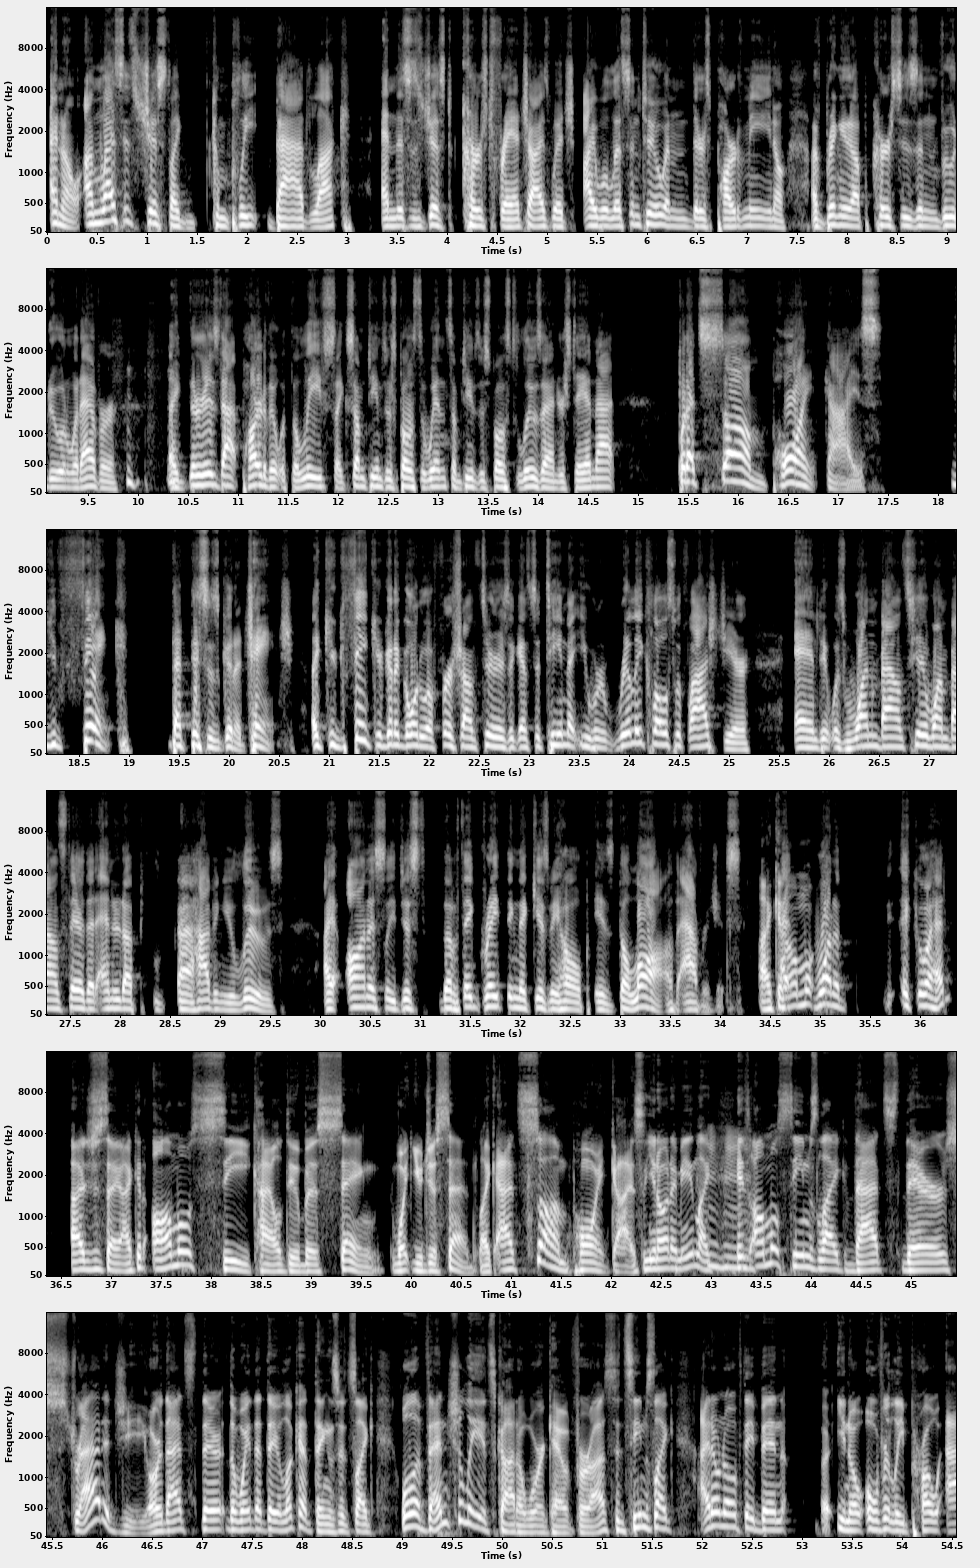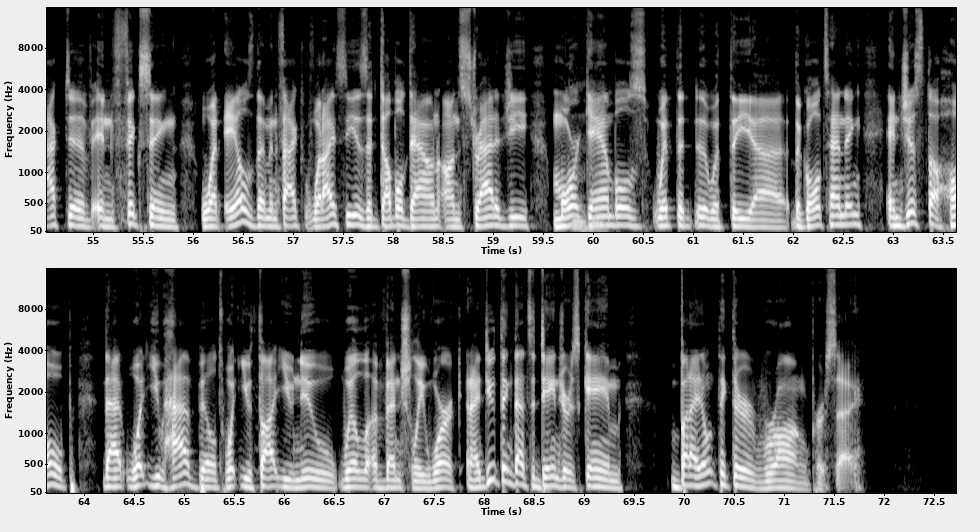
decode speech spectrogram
I know unless it's just like complete bad luck. And this is just cursed franchise, which I will listen to. And there's part of me, you know, of bringing up curses and voodoo and whatever. like there is that part of it with the Leafs. Like some teams are supposed to win, some teams are supposed to lose. I understand that. But at some point, guys, you think that this is going to change. Like you think you're going to go into a first round series against a team that you were really close with last year, and it was one bounce here, one bounce there that ended up uh, having you lose. I honestly just the thing, great thing that gives me hope is the law of averages. I can almost one of eh, go ahead. I just say I could almost see Kyle Dubas saying what you just said. Like at some point, guys, you know what I mean? Like Mhm. it almost seems like that's their strategy or that's their the way that they look at things. It's like, well, eventually it's got to work out for us. It seems like I don't know if they've been you know overly proactive in fixing what ails them. In fact what i see is a double down on strategy more gambles with the with the uh the goaltending and just the hope that what you have built what you thought you knew will eventually work. And i do think that's a dangerous game but i don't think they're wrong per se.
